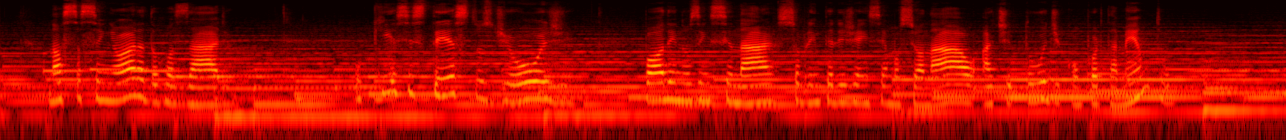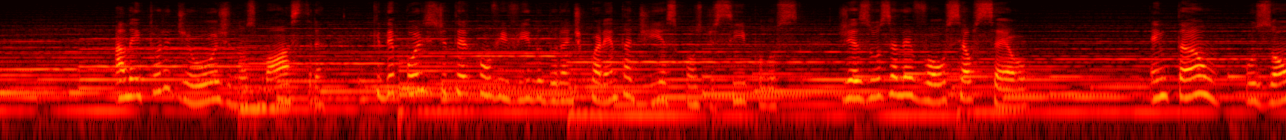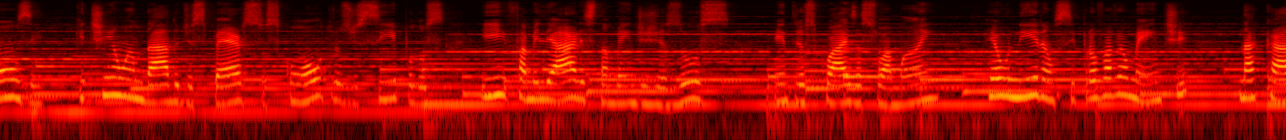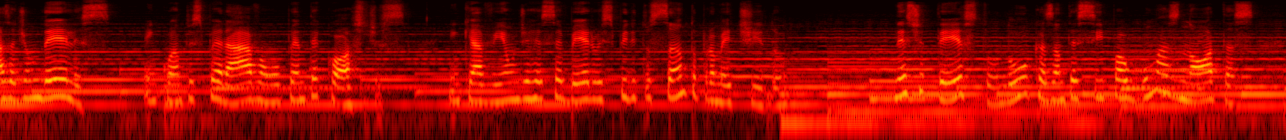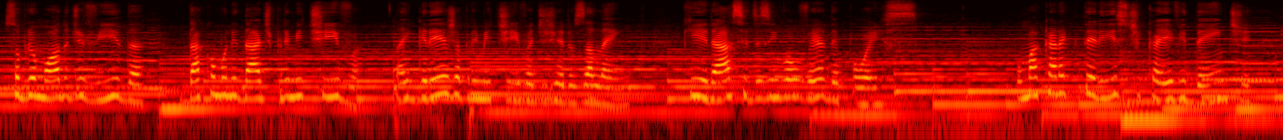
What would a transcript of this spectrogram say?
Nossa Senhora do Rosário, o que esses textos de hoje podem nos ensinar sobre inteligência emocional, atitude e comportamento? A leitura de hoje nos mostra que depois de ter convivido durante 40 dias com os discípulos, Jesus elevou-se ao céu. Então, os onze que tinham andado dispersos com outros discípulos e familiares também de Jesus, entre os quais a sua mãe, reuniram-se provavelmente na casa de um deles, enquanto esperavam o Pentecostes, em que haviam de receber o Espírito Santo prometido. Neste texto, Lucas antecipa algumas notas sobre o modo de vida da comunidade primitiva, da igreja primitiva de Jerusalém, que irá se desenvolver depois. Uma característica evidente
